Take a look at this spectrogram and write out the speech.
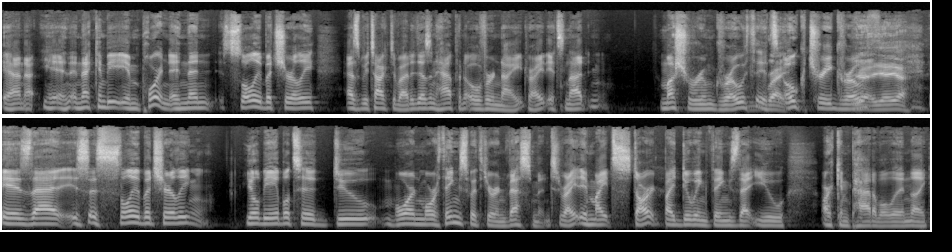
And, and, and that can be important. And then slowly but surely, as we talked about, it doesn't happen overnight, right? It's not mushroom growth, it's right. oak tree growth. Yeah, yeah, yeah. Is that is slowly but surely you'll be able to do more and more things with your investment, right? It might start by doing things that you are compatible in, like,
